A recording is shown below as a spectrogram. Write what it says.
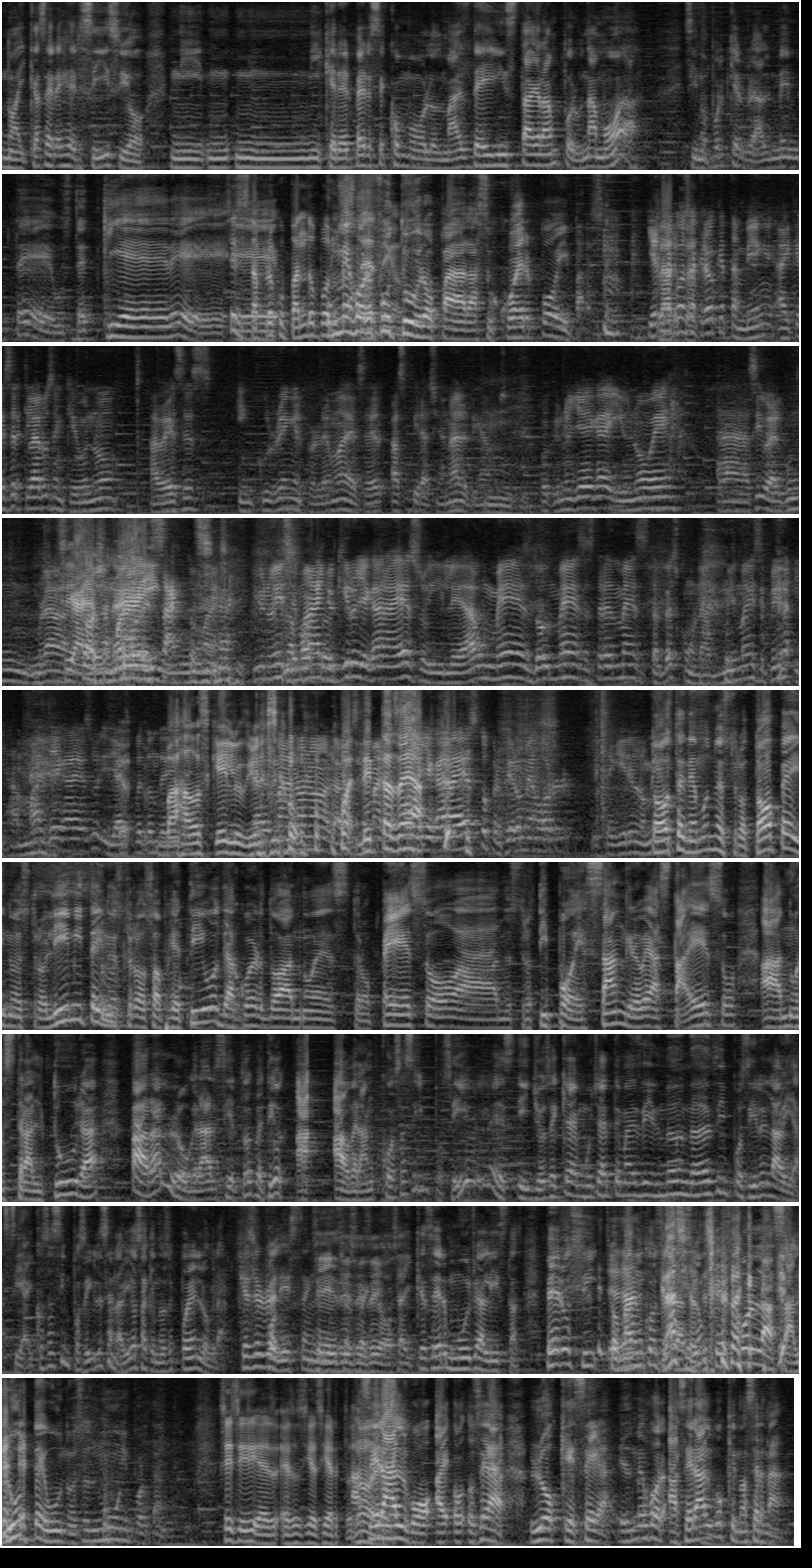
no hay que hacer ejercicio, ni, ni, ni querer verse como los más de Instagram por una moda, sino porque realmente usted quiere Sí, se está eh, preocupando por un mejor usted, digamos. futuro para su cuerpo y para su... Y otra Claro, cosa, claro. creo que también hay que ser claros en que uno a veces incurre en el problema de ser aspiracional, digamos. Mm. Porque uno llega y uno ve, ah, sí, ve algún Sí, mae. exacto, mae. Y uno dice, Una "Mae, foto. yo quiero llegar a eso. Y le da un mes, dos meses, tres meses, tal vez con la misma disciplina y jamás llega a eso. Y ya después donde... Baja dice, dos kilos y "Mae, uno es como, no, no, la maldita no sea. llegar a esto, prefiero mejor seguir en lo mismo. Todos tenemos nuestro tope y nuestro límite y nuestros objetivos de acuerdo a nuestro peso, a nuestro tipo de sangre, ve, hasta eso, a nuestra altura, para lograr ciertos objetivos. Ah, habrán cosas imposibles y yo sé que hay mucha gente más decir, no, nada es imposible en la vida. Sí, hay cosas imposibles en la vida, o sea, que no se pueden lograr. Hay que ser realista en Sí, sí, sí, sí, o sea, hay que ser muy realistas. Pero sí, tomando en consideración gracias. que es por la salud de uno, eso es muy importante. Sí, sí, sí, es- eso sí es cierto. No, hacer eh, algo, ay, o, sea, lo que sea, es mejor hacer algo que no hacer nada.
